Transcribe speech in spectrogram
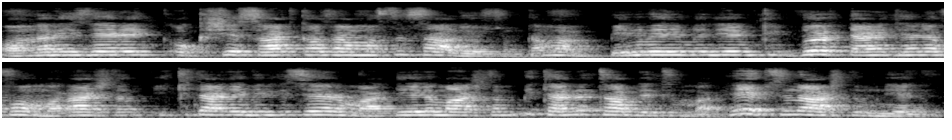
Onları izleyerek o kişiye saat kazanmasını sağlıyorsun. Tamam. Benim elimde diyelim ki 4 tane telefon var açtım. 2 tane bilgisayarım var. Diyelim açtım. Bir tane tabletim var. Hepsini açtım diyelim.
